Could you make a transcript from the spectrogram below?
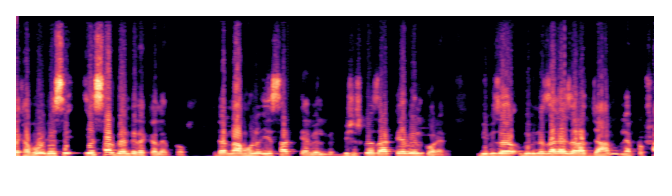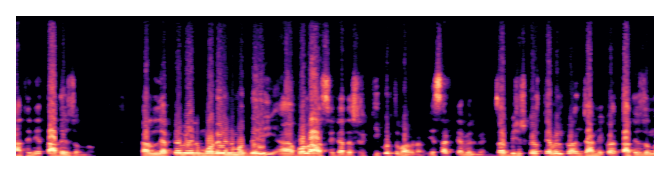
দেখাবো, এটা হচ্ছে এসআর ব্র্যান্ডের একটা ল্যাপটপ এটার নাম হলো এসআর ট্যাবেল মেট বিশেষ করে যারা ট্যাবেল করেন, বিভিন্ন জায়গায় যারা যান ল্যাপটপ সাথে নিয়ে তাদের জন্য। কারণ ল্যাপটপের মডেলের মধ্যেই বলা আছে এটা দেশের কি করতে পারবে না। এসআর ট্যাবেল মেট যারা বিশেষ করে ট্যাবেল করেন জার্নি করেন, তাদের জন্য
